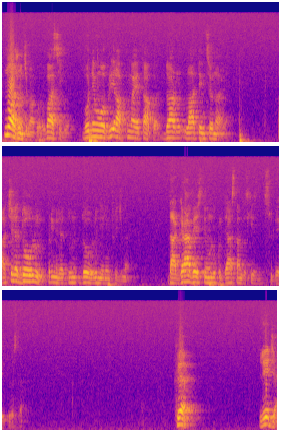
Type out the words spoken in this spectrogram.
Nu ajungem acolo, vă asigur. Vor ne opri la prima etapă, doar la atenționare. Acele două luni, primele două luni în infringiment. Dar grav este un lucru, de asta am deschis subiectul ăsta. Că legea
